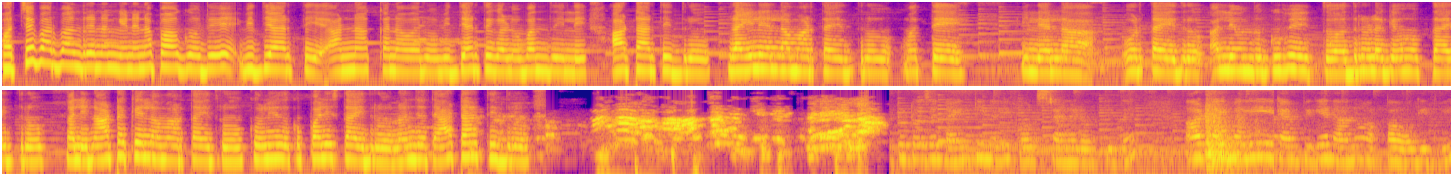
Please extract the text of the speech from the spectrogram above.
ಪಚ್ಚೆ ಅಂದರೆ ನನಗೆ ನೆನಪಾಗೋದೇ ವಿದ್ಯಾರ್ಥಿ ಅಣ್ಣ ಅಕ್ಕನವರು ವಿದ್ಯಾರ್ಥಿಗಳು ಬಂದು ಇಲ್ಲಿ ಆಟ ಆಡ್ತಿದ್ರು ರೈಲೆಲ್ಲ ಮಾಡ್ತಾ ಇದ್ರು ಮತ್ತೆ ಇಲ್ಲಿ ಎಲ್ಲ ಓಡ್ತಾ ಇದ್ರು. ಅಲ್ಲಿ ಒಂದು ಗುಹೆ ಇತ್ತು ಅದರೊಳಗೆ ಹೋಗ್ತಾ ಇದ್ರು. ಅಲ್ಲಿ ನಾಟಕ ಎಲ್ಲ ಮಾಡ್ತಾ ಇದ್ರು ಕುಣಿ ಕುಪ್ಪಳಿಸ್ತಾ ಇದ್ರು ನನ್ನ ಜೊತೆ ಆಟ ಆಡ್ತಿದ್ರು. ಟೂ ತೌಸಂಡ್ ನೈನ್ಟೀನಲ್ಲಿ ಫೋರ್ತ್ ಸ್ಟ್ಯಾಂಡರ್ಡ್ ಹೋಗ್ತಿದ್ದೆ ಆ ಟೈಮಲ್ಲಿ ಕ್ಯಾಂಪಿಗೆ ನಾನು ಅಪ್ಪ ಹೋಗಿದ್ವಿ.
